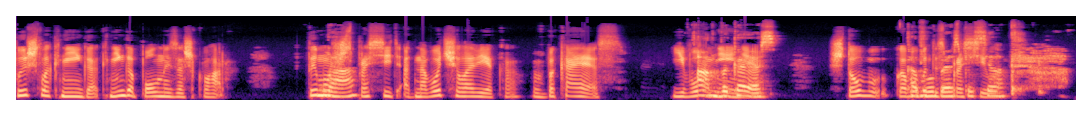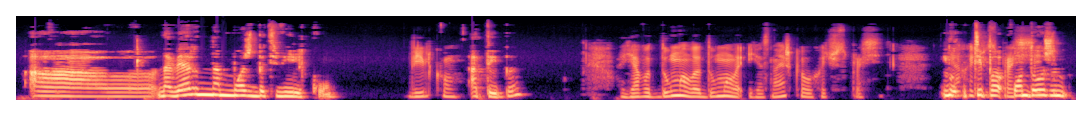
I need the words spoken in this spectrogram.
Вышла книга, книга полный зашквар. Ты можешь да. спросить одного человека в БКС, его а, мнение. БКС. Что, кого, кого бы ты спросила? А, наверное, может быть, Вильку. Вильку? А ты бы? Я вот думала, думала, и я знаешь, кого хочу спросить? Ну, я типа, спросить... он должен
